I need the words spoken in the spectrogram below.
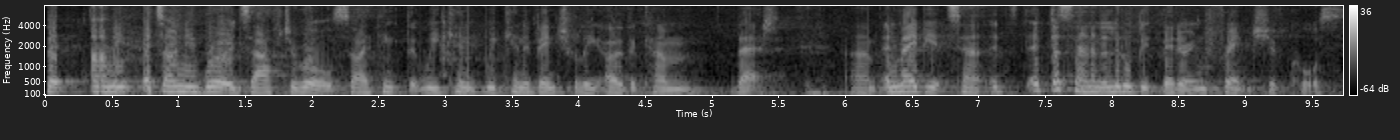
but I mean, it's only words after all, so I think that we can we can eventually overcome that. Um, and maybe it, sound, it, it, does sound a little bit better in French, of course,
